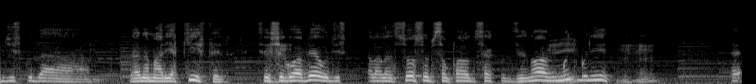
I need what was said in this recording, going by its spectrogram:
disco da, da, Ana Maria Kiefer. Você uhum. chegou a ver o disco que ela lançou sobre São Paulo do século XIX? Muito bonito. Uhum. É,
